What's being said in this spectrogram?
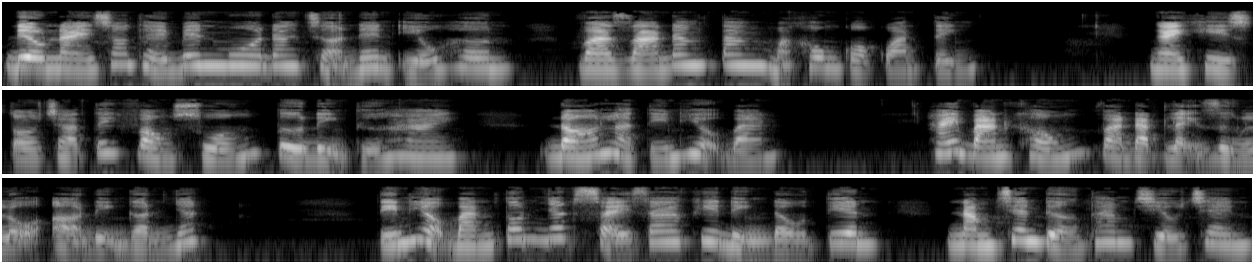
Điều này cho thấy bên mua đang trở nên yếu hơn và giá đang tăng mà không có quán tính. Ngay khi Stochastic vòng xuống từ đỉnh thứ hai, đó là tín hiệu bán. Hãy bán khống và đặt lệnh dừng lỗ ở đỉnh gần nhất. Tín hiệu bán tốt nhất xảy ra khi đỉnh đầu tiên nằm trên đường tham chiếu trên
